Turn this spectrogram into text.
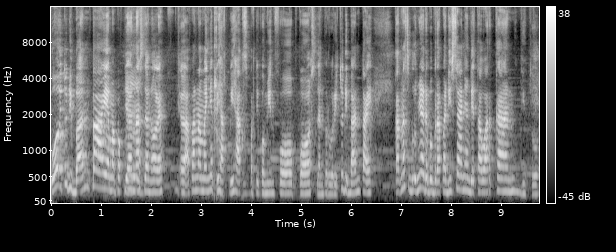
Wow itu dibantai sama Pokjanas Hmm. dan oleh eh, apa namanya pihak-pihak seperti Kominfo, Pos dan Peruri itu dibantai karena sebelumnya ada beberapa desain yang ditawarkan gitu.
